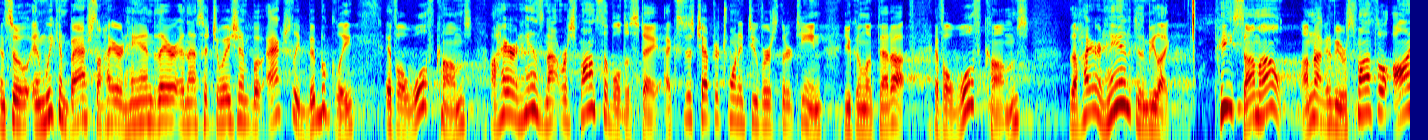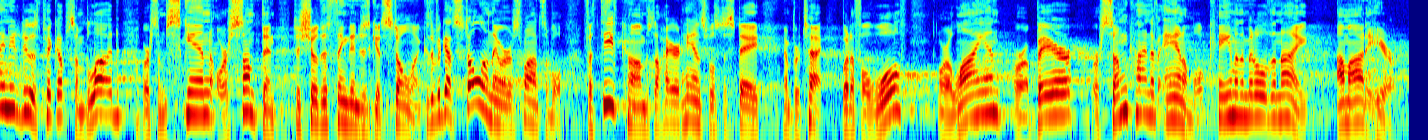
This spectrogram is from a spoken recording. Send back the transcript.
And so, and we can bash the hired hand there in that situation, but actually, biblically, if a wolf comes, a hired hand's not responsible to stay. Exodus chapter 22, verse 13, you can look that up. If a wolf comes, the hired hand can be like, Peace, I'm out. I'm not going to be responsible. All I need to do is pick up some blood or some skin or something to show this thing didn't just get stolen. Because if it got stolen, they were responsible. If a thief comes, the hired hand is supposed to stay and protect. But if a wolf or a lion or a bear or some kind of animal came in the middle of the night, I'm out of here.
